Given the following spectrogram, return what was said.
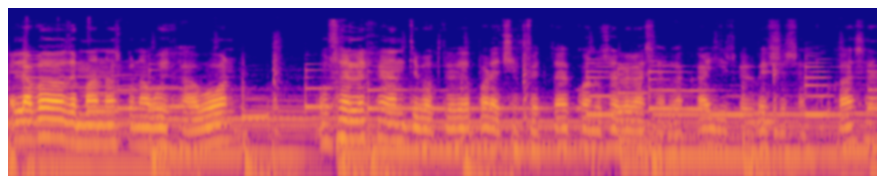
El lavado de manos con agua y jabón. Usar el gel antibacterial para desinfectar cuando salgas a la calle y regreses a tu casa.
